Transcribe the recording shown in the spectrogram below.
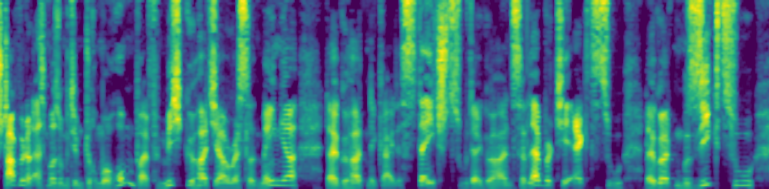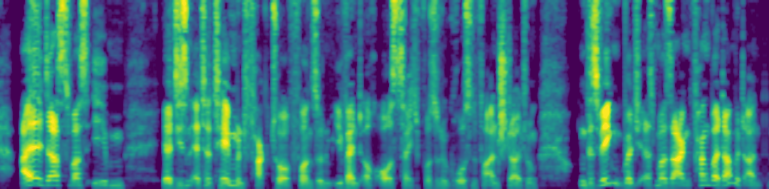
starten wir doch erstmal so mit dem Drumherum, weil für mich gehört ja WrestleMania, da gehört eine geile Stage zu, da gehören Celebrity Acts zu, da gehört Musik zu, all das, was eben ja diesen Entertainment-Faktor von so einem Event auch auszeichnet, von so einer großen Veranstaltung. Und deswegen würde ich erstmal sagen, fangen wir damit an.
